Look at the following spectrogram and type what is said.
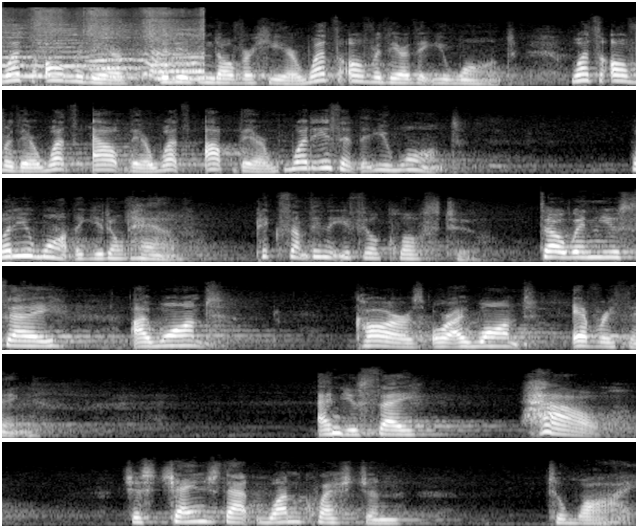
What's over there that isn't over here? What's over there that you want? What's over there? What's out there? What's up there? What is it that you want? What do you want that you don't have? Pick something that you feel close to. So when you say, I want cars or I want everything, and you say, How? Just change that one question to why.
